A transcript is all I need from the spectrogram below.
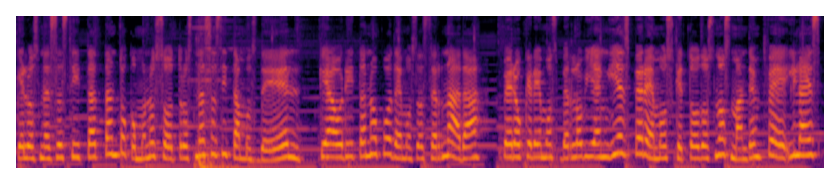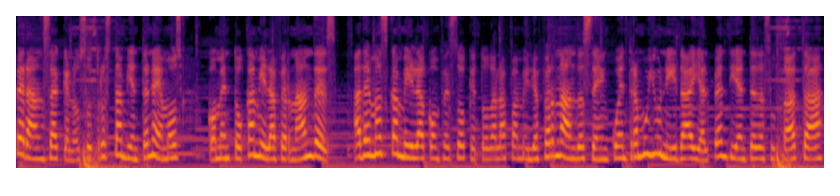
que los necesita tanto como nosotros necesitamos de él, que ahorita no podemos hacer nada, pero queremos verlo bien y esperemos que todos nos manden fe y la esperanza que nosotros también tenemos, comentó Camila Fernández. Además, Camila confesó que toda la familia Fernández se encuentra muy unida y al pendiente de su tata,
